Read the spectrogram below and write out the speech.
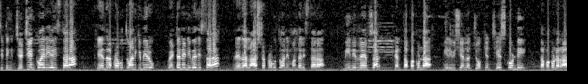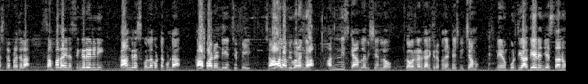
సిట్టింగ్ జడ్జి ఎంక్వైరీ చేయిస్తారా? కేంద్ర ప్రభుత్వానికి మీరు వెంటనే నివేదిస్తారా? లేదా రాష్ట్ర ప్రభుత్వాన్ని మందలిస్తారా? మీ నిర్ణయం సార్. కానీ తప్పకుండా మీరు ఈ విషయంలో జోక్యం చేసుకోండి. తప్పకుండా రాష్ట్ర ప్రజల సంపద అయిన సింగరేణిని కాంగ్రెస్ కొల్లగొట్టకుండా కాపాడండి అని చెప్పి చాలా వివరంగా అన్ని స్కామ్ల విషయంలో గవర్నర్ గారికి రిప్రజెంటేషన్ ఇచ్చాము. నేను పూర్తిగా అధ్యయనం చేస్తాను.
